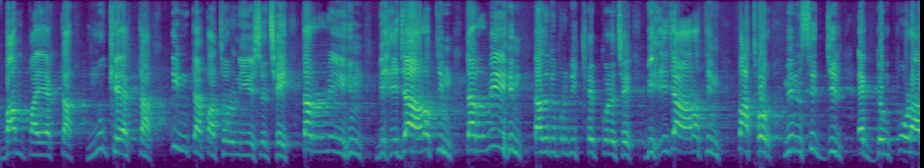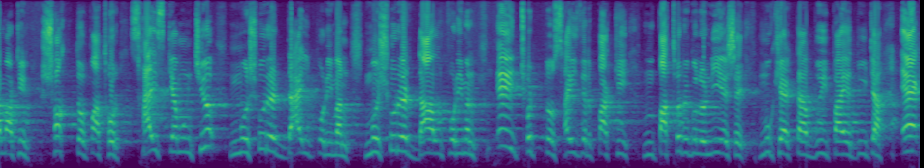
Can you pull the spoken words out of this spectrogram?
বাম পায়ে একটা, মুখে একটা, তিনটা পাথর নিয়ে এসেছে। তার মিহিম বিহিজারতিন তার তাদের উপরে নিক্ষেপ করেছে। বিহিজারতিন পাথর, মিন সিজ্জিল, একদম পোড়া মাটির শক্ত পাথর। সাইজ কেমন ছিল? মসুরের ডাল পরিমাণ, মসুরের ডাল পরিমাণ। এই ছোট্ট সাইজের পাখি পাথরগুলো নিয়ে এসে মুখে একটা দুই পায়ে দুইটা এক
